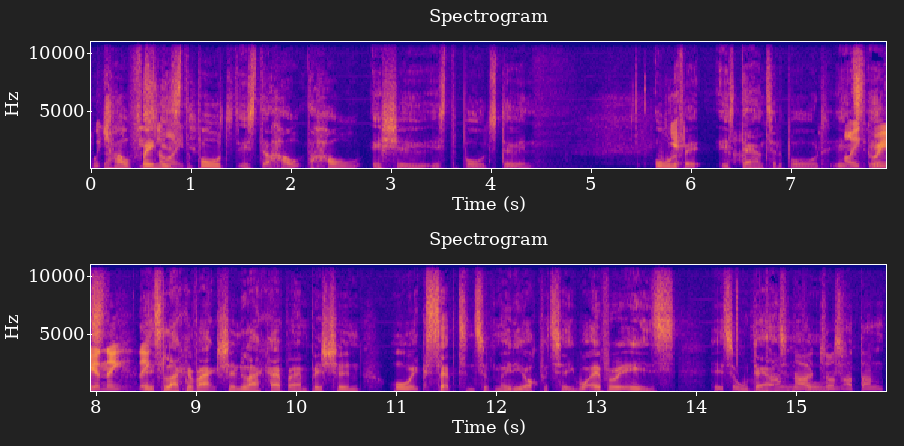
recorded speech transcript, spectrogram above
Which the whole thing is the board is the whole the whole issue is the board's doing. All of it is down to the board. It's, I agree, it's- and they, they it's lack of action, lack of ambition, or acceptance of mediocrity. Whatever it is, it's all down I to don't the know, board. John. I don't.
